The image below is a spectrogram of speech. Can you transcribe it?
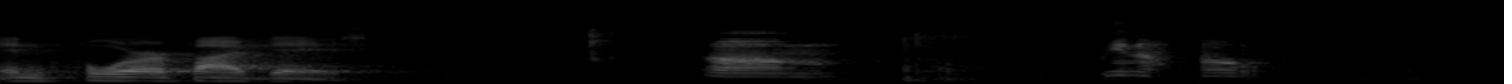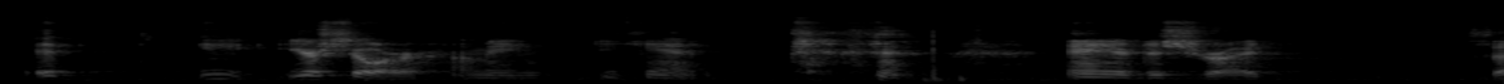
in four or five days? Um, you know, it you're sore. I mean, you can't, and you're destroyed. So,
